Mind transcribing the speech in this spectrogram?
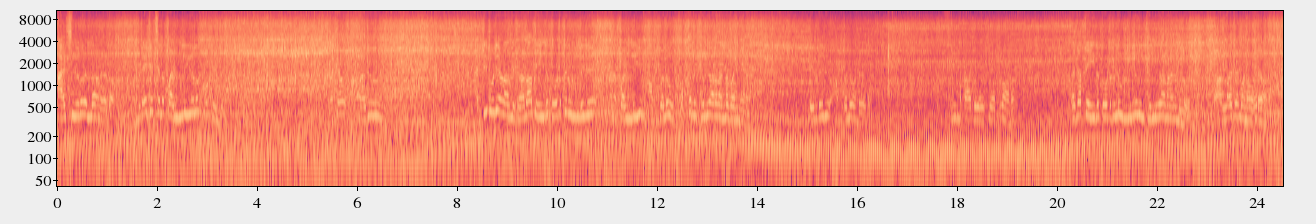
കാഴ്ചകളും എല്ലാം ആണ് കേട്ടോ. ഇവിടെയൊക്കെ ചില പള്ളികളും ഒക്കെ ഉണ്ട്. അതൊക്കെ ഒരു അടിപൊളിയാണ് അത് നിൽക്കുന്നത്. അത് ആ തേയിലത്തോട്ടത്തിനുള്ളിൽ പള്ളിയും അമ്പലവും ഒക്കെ നിൽക്കുന്നതാണ് നല്ല ഭംഗിയാണ്. ഇവിടെ ഒരു അമ്പലമുണ്ട് കേട്ടോ. ശ്രീ മഹാദേവ ക്ഷേത്രമാണ്. അതൊക്കെ തേയിലത്തോട്ടത്തിന്റെ ഉള്ളിൽ നിൽക്കുന്നത് കാണാനുണ്ടല്ലോ. വളരെ മനോഹരമാണ്.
